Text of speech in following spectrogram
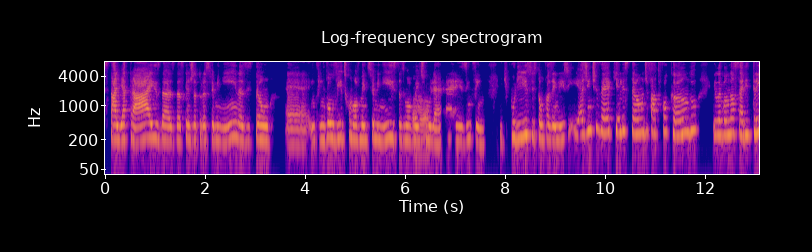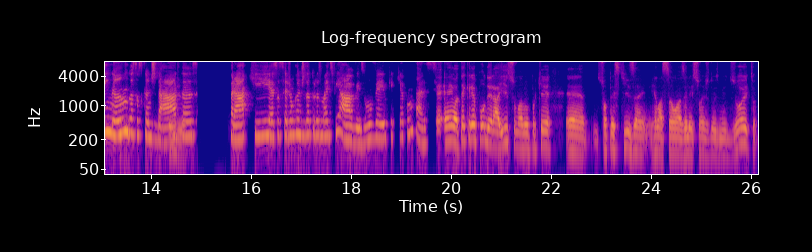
estar ali atrás das, das candidaturas femininas, estão é, enfim, envolvidos com movimentos feministas, movimentos uhum. de mulheres, enfim, e que por isso estão fazendo isso. E a gente vê que eles estão, de fato, focando e levando a sério, treinando essas candidatas para que essas sejam candidaturas mais viáveis. Vamos ver o que, que acontece. É, é, eu até queria ponderar isso, Malu, porque é, sua pesquisa em relação às eleições de 2018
